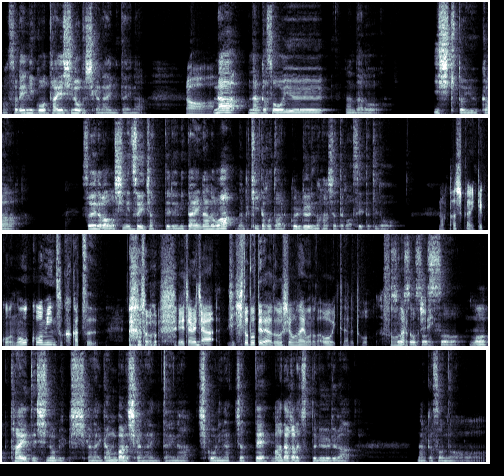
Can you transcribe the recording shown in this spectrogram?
まあそれにこう耐え忍ぶしかないみたいな。な、なんかそういう、なんだろう、意識というか、そういうのがもう染みついちゃってるみたいなのは、なんか聞いたことある。これルールの話だったか忘れたけど、まあ、確かに結構農耕民族かつ、あの、めちゃめちゃ人の手ではどうしようもないものが多いってなると、そうそうそうそうなるかもしれない。そう。もう耐えて忍ぶしかない、頑張るしかないみたいな思考になっちゃって、まあだからちょっとルールが、なんかその、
